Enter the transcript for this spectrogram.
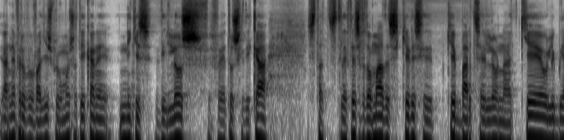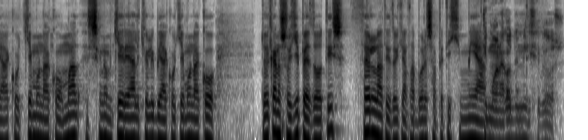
Ανέφερε ο Βαγγέλης προηγουμένως ότι έκανε νίκες δηλώσεις φέτος, ειδικά στις τελευταίες εβδομάδες. Κέρδισε και Μπαρσελόνα και Ολυμπιακό και Μονακό. Ε, συγγνώμη, και Real και Ολυμπιακό και Μονακό. Το έκανε στο γήπεδό της. Θέλω να τη δω και αν θα μπορέσει να πετύχει μία. Τη Μονακό την είχε εκτός.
